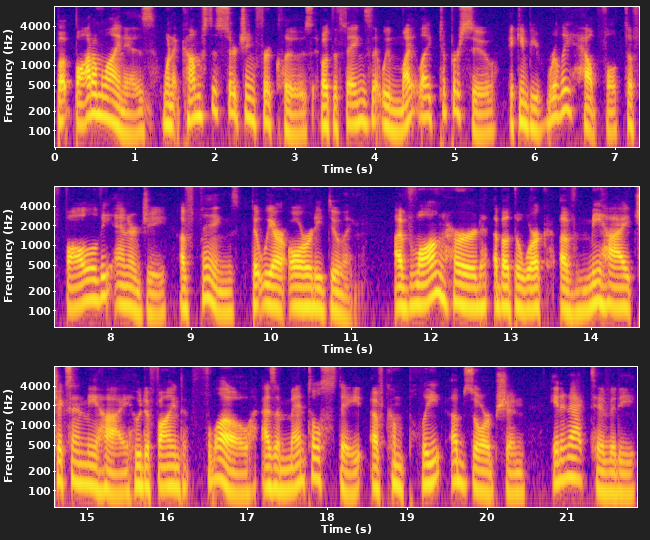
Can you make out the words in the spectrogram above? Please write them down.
But bottom line is, when it comes to searching for clues about the things that we might like to pursue, it can be really helpful to follow the energy of things that we are already doing. I've long heard about the work of Mihaly Csikszentmihalyi, who defined flow as a mental state of complete absorption in an activity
